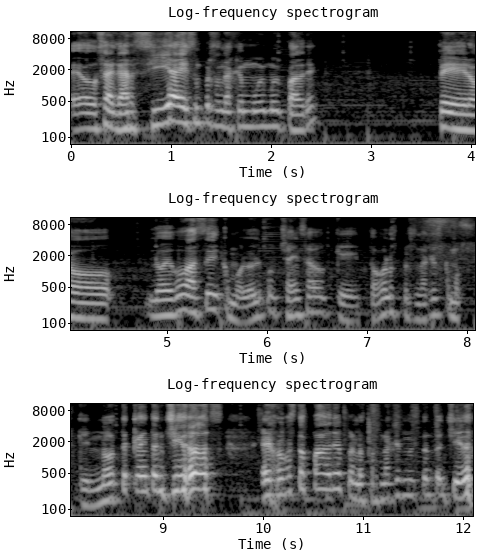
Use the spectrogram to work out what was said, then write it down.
Eh, o sea, García es un personaje muy muy padre, pero luego hace como Lollipop Chainsaw que todos los personajes como que no te caen tan chidos. El juego está padre, pero los personajes no están tan chidos.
